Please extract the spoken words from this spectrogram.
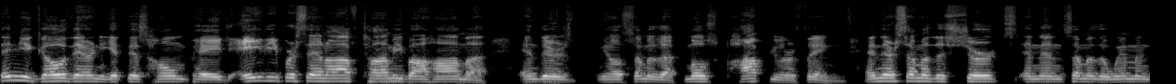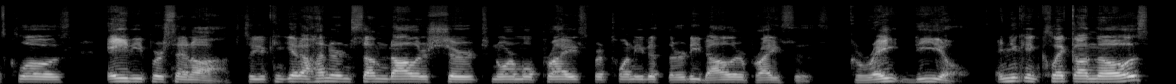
Then you go there and you get this home page, 80% off Tommy Bahama. And there's you know some of the most popular things and there's some of the shirts and then some of the women's clothes 80% off. So you can get a hundred and some dollar shirt, normal price for 20 to 30 dollar prices. Great deal. And you can click on those.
